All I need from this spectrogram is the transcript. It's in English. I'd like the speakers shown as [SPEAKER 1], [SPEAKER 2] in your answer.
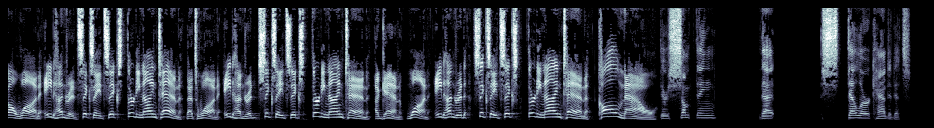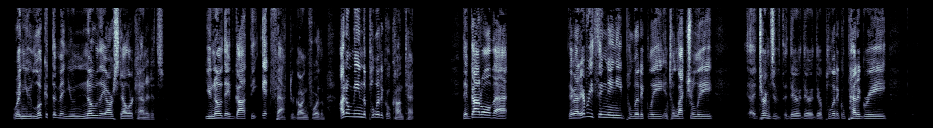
[SPEAKER 1] call 1 800 686 3910. That's 1 800 686 3910. Again, 1 800 686 3910. Call now.
[SPEAKER 2] There's something that stellar candidates, when you look at them and you know they are stellar candidates, you know they've got the it factor going for them. I don't mean the political content. They've got all that. They've got everything they need politically, intellectually, uh, in terms of their their their political pedigree,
